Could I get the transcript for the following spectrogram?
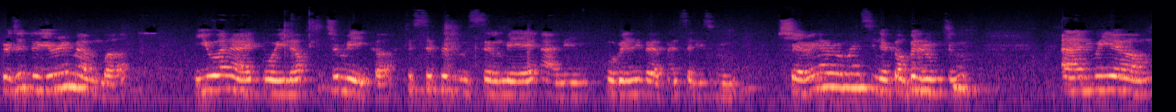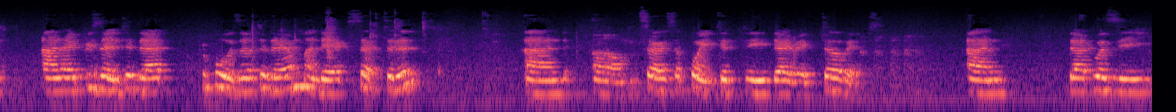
Bridget, do you remember you and I going up to Jamaica to sit with Lucille Mair and the Women Development Studies group, sharing a room and senior common room too. And we, um, and I presented that proposal to them, and they accepted it. And um, so I was appointed the director of it. And that was the,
